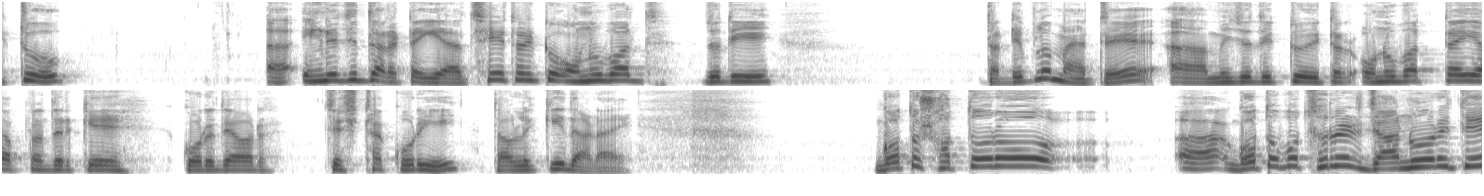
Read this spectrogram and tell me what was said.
একটু ইংরেজিতে আর একটা ইয়ে আছে, এটার একটু অনুবাদ যদি দ্য ডিপ্লোম্যাটে আমি যদি একটু এটার অনুবাদটাই আপনাদেরকে করে দেওয়ার চেষ্টা করি, তাহলে কি দাঁড়ায়? গত সতেরো গত বছরের জানুয়ারিতে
